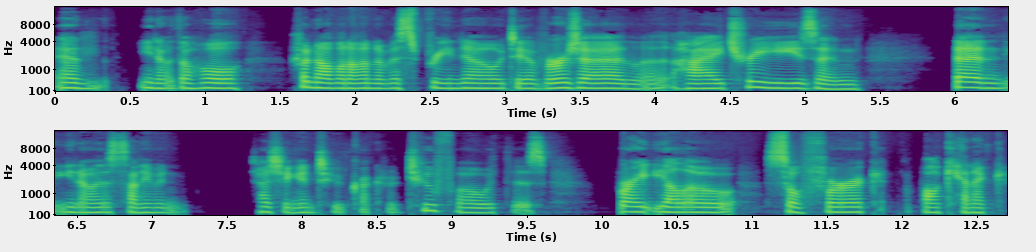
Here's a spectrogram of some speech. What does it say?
and you know the whole phenomenon of Asprinio di Aversa and the high trees. And then, you know, it's not even touching into Greco Tufo with this bright yellow sulfuric volcanic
